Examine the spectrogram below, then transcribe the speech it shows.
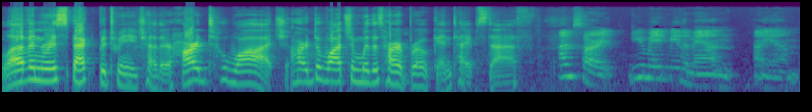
Love and respect between each other. Hard to watch. Hard to watch him with his heart broken type stuff. I'm sorry, you made me the man I am.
